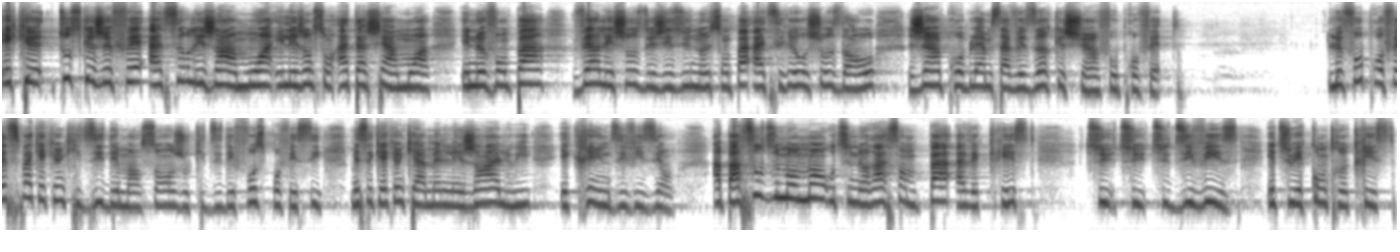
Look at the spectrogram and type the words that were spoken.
et que tout ce que je fais attire les gens à moi et les gens sont attachés à moi et ne vont pas vers les choses de Jésus, ne sont pas attirés aux choses d'en haut, j'ai un problème. Ça veut dire que je suis un faux prophète. Le faux prophète, c'est pas quelqu'un qui dit des mensonges ou qui dit des fausses prophéties, mais c'est quelqu'un qui amène les gens à lui et crée une division. À partir du moment où tu ne rassembles pas avec Christ, tu, tu, tu divises et tu es contre Christ.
